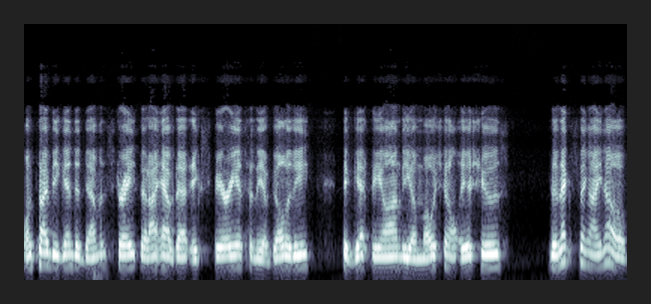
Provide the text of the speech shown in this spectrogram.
once I begin to demonstrate that I have that experience and the ability to get beyond the emotional issues, the next thing I know,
